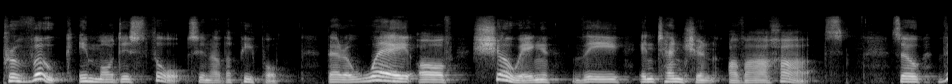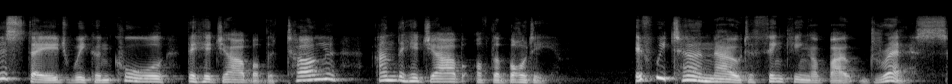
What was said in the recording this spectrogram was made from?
provoke immodest thoughts in other people. They're a way of showing the intention of our hearts. So, this stage we can call the hijab of the tongue and the hijab of the body. If we turn now to thinking about dress,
